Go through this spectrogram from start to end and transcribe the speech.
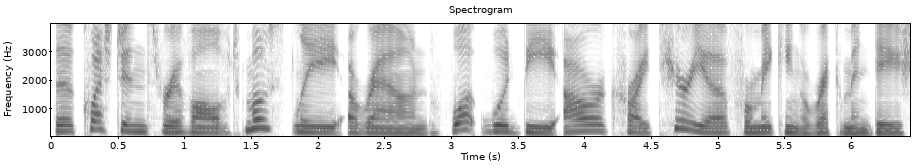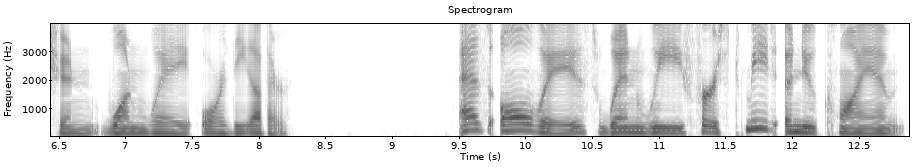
The questions revolved mostly around what would be our criteria for making a recommendation one way or the other. As always, when we first meet a new client,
